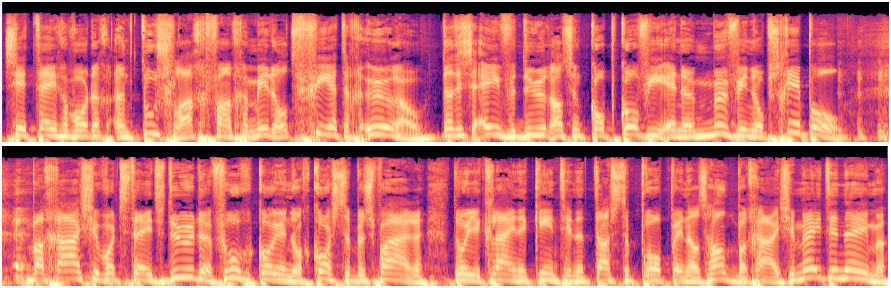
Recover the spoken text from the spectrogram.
zit tegenwoordig een toeslag van gemiddeld 40 euro. Dat is even duur als een kop koffie en een muffin op Schiphol. Bagage wordt steeds duurder. Vroeger kon je nog kosten besparen door je kleine kind in een tas te proppen en als handbagage mee te nemen.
